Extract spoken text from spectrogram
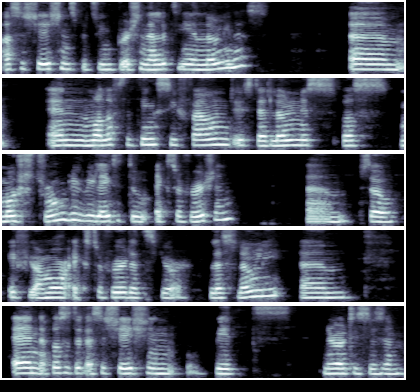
associations between personality and loneliness. Um, and one of the things she found is that loneliness was most strongly related to extroversion um, so if you are more extroverted, you're less lonely. Um, and a positive association with neuroticism.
